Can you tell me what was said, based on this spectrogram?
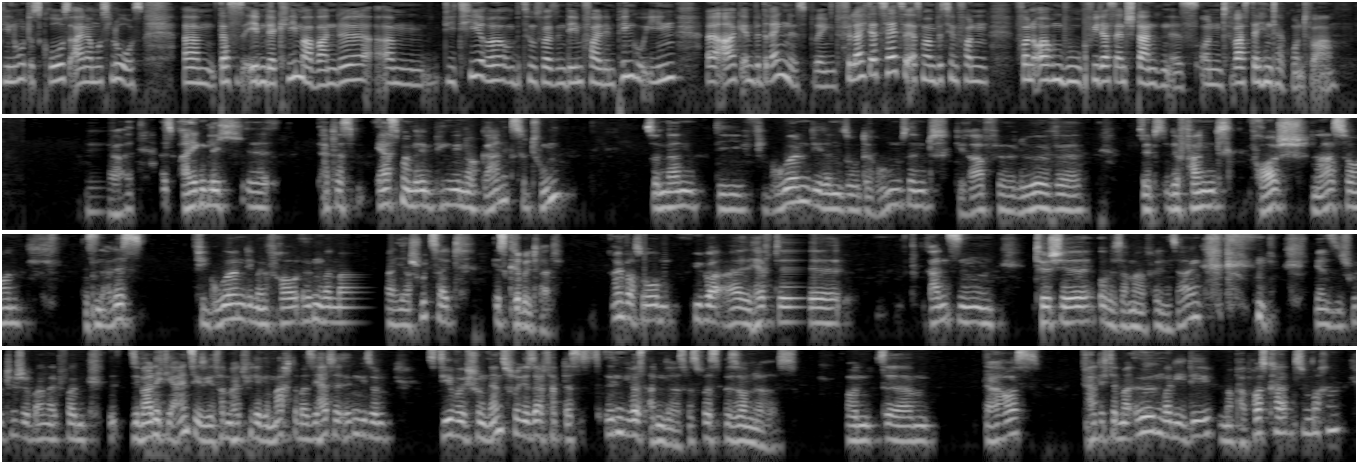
die Not ist groß, einer muss los. Ähm, das ist eben der Klimawandel, ähm, die Tiere, beziehungsweise in dem Fall den Pinguin, äh, arg in Bedrängnis bringt. Vielleicht erzählst du erstmal ein bisschen von, von eurem Buch, wie das entstanden ist und was der Hintergrund war. Ja, also eigentlich äh, hat das erstmal mit dem Pinguin noch gar nichts zu tun, sondern die Figuren, die dann so darum sind, Giraffe, Löwe, selbst Elefant, Frosch, Nashorn, das sind alles Figuren, die meine Frau irgendwann mal in ihrer Schulzeit geskribbelt hat. Einfach so überall Hefte, Ranzen, Tische, oh, das soll man vielleicht nicht sagen. die ganzen Schultische waren halt von, sie war nicht die Einzige, das haben halt viele gemacht, aber sie hatte irgendwie so einen Stil, wo ich schon ganz früh gesagt habe, das ist irgendwie was anderes, was was Besonderes. Und ähm, daraus hatte ich dann mal irgendwann die Idee, mal ein paar Postkarten zu machen.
